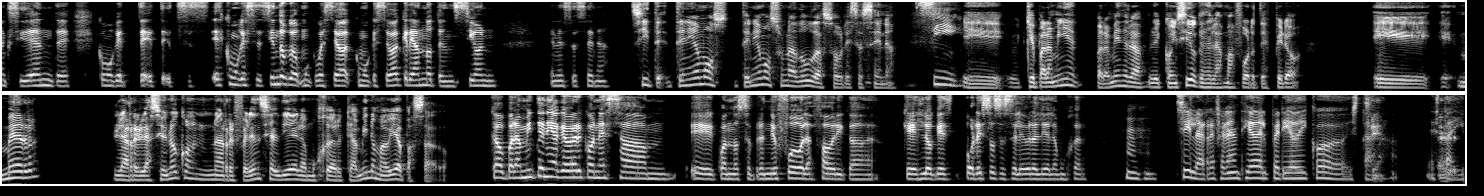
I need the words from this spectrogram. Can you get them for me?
un accidente, como que es como que se siento como que se va, como que se va creando tensión en esa escena. Sí, teníamos, teníamos una duda sobre esa escena. Sí. Eh, que para mí, para mí es de las, coincido que es de las más fuertes, pero eh, eh, Mer la relacionó con una referencia al Día de la Mujer que a mí no me había pasado. Claro, para mí tenía que ver con esa, mm, eh, cuando se prendió fuego la fábrica, que es lo que, por eso se celebra el Día de la Mujer. Sí, la referencia del periódico está, está ahí.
